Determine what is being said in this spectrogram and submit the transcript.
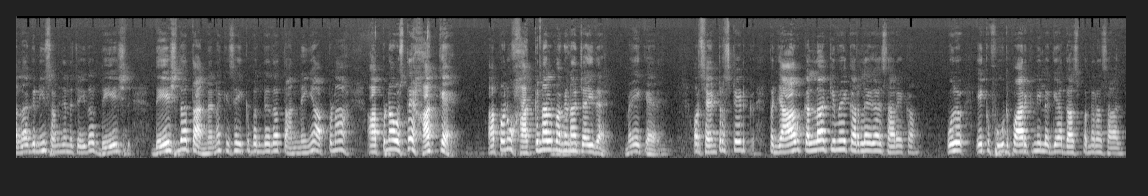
ਅਲੱਗ ਨਹੀਂ ਸਮਝਣਾ ਚਾਹੀਦਾ। ਦੇਸ਼ ਦੇਸ਼ ਦਾ ਧਨ ਹੈ ਨਾ, ਕਿਸੇ ਇੱਕ ਬੰਦੇ ਦਾ ਧਨ ਨਹੀਂ ਹੈ। ਆਪਣਾ ਆਪਣਾ ਉਸ ਤੇ ਹੱਕ ਹੈ। ਆਪਾਂ ਨੂੰ ਹੱਕ ਨਾਲ ਮੰਗਣਾ ਚਾਹੀਦਾ ਹੈ। ਮੈਂ ਇਹ ਕਹਿ ਰਿਹਾ। ਔਰ ਸੈਂਟਰ, ਸਟੇਟ, ਪੰਜਾਬ ਕੱਲਾ ਕਿਵੇਂ ਕਰ ਲੇਗਾ ਸਾਰੇ ਕੰਮ? ਉਹ ਇੱਕ ਫੂਡ ਪਾਰਕ ਨਹੀਂ ਲੱਗਿਆ 10-15 ਸਾਲ 'ਚ।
